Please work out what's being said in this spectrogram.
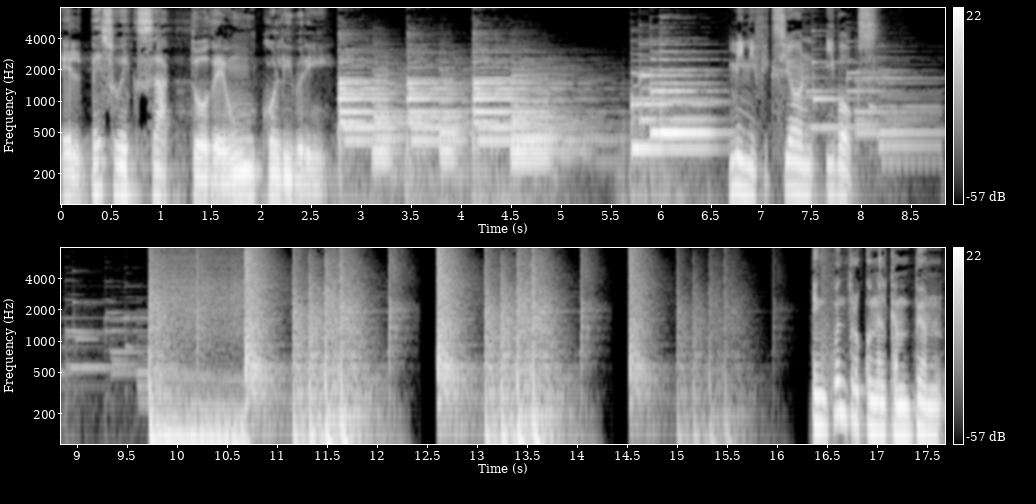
El peso exacto de un colibrí. Minificción y box. Encuentro con el campeón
